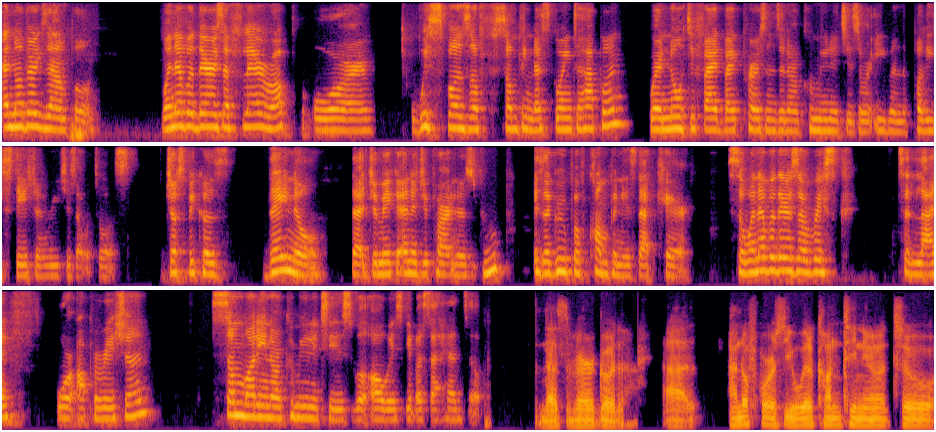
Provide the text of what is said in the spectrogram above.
another example whenever there is a flare up or whispers of something that's going to happen we're notified by persons in our communities or even the police station reaches out to us just because they know that Jamaica Energy Partners Group is a group of companies that care. So whenever there's a risk to life or operation, somebody in our communities will always give us a heads up. That's very good. Uh, and of course, you will continue to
